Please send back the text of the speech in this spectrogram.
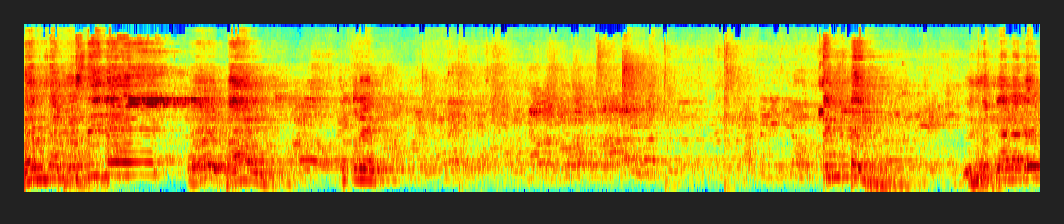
Gonzal Castillo. Oy, foul. Secret. 50. Kaya na din.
